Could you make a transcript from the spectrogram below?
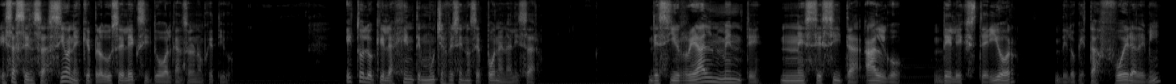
esas sensaciones que produce el éxito o alcanzar un objetivo. Esto es lo que la gente muchas veces no se pone a analizar. De si realmente necesita algo del exterior, de lo que está fuera de mí,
